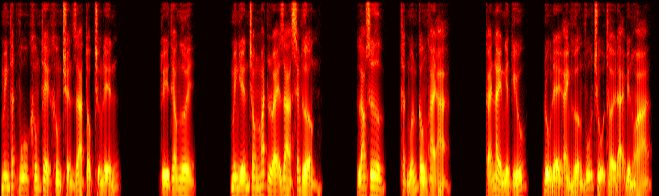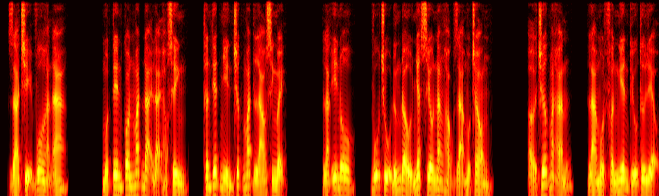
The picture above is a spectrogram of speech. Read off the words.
minh thất vũ không thể không chuyển ra tộc trưởng đến. Tùy theo ngươi. Minh yến trong mắt lóe ra xem thường. Lao sư, thật muốn công khai hả? Cái này nghiên cứu, đủ để ảnh hưởng vũ trụ thời đại biến hóa, giá trị vô hạn a. Một tên con mắt đại đại học sinh, thân thiết nhìn trước mắt lao sinh mệnh. Lạc ino, vũ trụ đứng đầu nhất siêu năng học giả một trong. Ở trước mắt hắn, là một phần nghiên cứu tư liệu,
